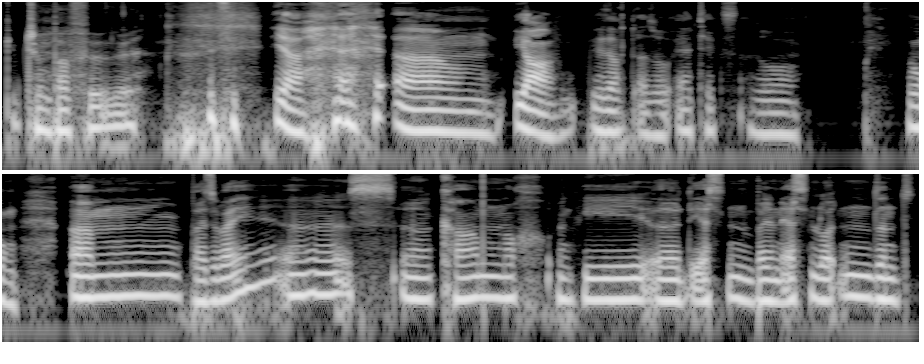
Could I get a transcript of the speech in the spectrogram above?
Gibt schon ein paar Vögel. ja, ähm, ja, wie gesagt, also AirTags, also. Ähm, by the way, äh, es äh, kam noch irgendwie äh, die ersten, bei den ersten Leuten sind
